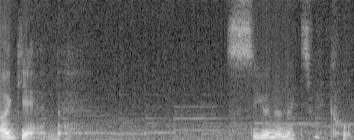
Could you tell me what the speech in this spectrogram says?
again. See you in the next record.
